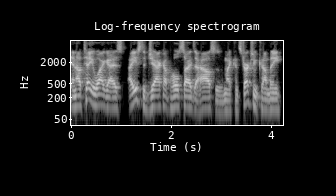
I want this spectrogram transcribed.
And I'll tell you why, guys. I used to jack up whole sides of houses with my construction company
